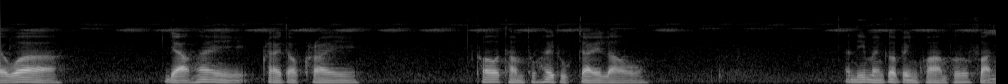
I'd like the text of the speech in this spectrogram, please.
แต่ว่าอยากให้ใครต่อใคร เขาทำทุกให้ถูกใจเรา อันนี้มันก็เป็นความเพ้อฝัน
